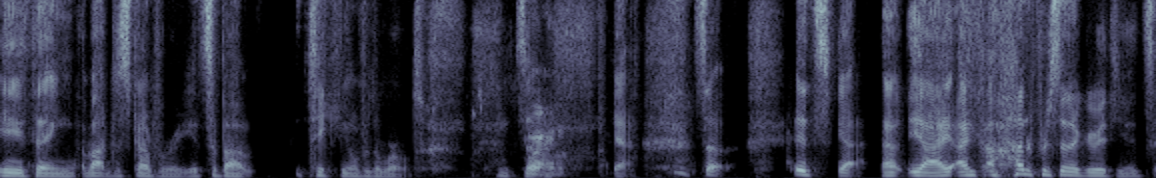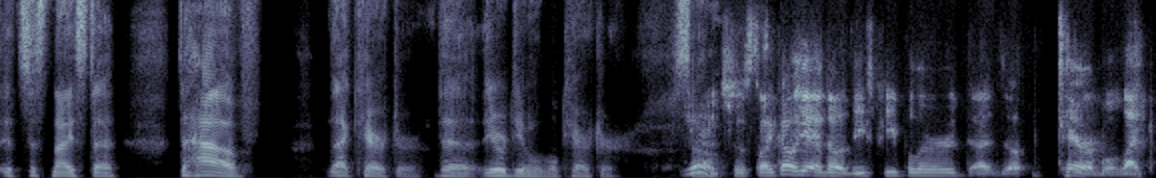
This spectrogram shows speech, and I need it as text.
anything about discovery. It's about taking over the world. so right. yeah, so it's yeah uh, yeah I, I 100% agree with you. It's it's just nice to to have that character, the irredeemable character. So. Yeah, it's just like, oh yeah, no, these people are uh, uh terrible. Like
